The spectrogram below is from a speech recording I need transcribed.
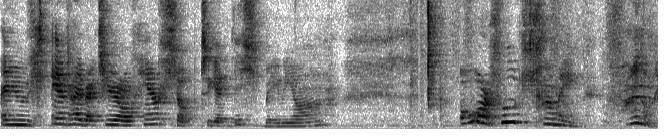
I used antibacterial hair soap to get this baby on. Oh, our food's coming. Finally.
